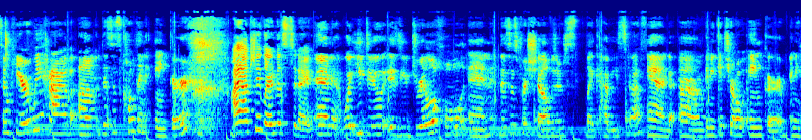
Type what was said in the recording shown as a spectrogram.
So here we have, um, this is called an anchor. I actually learned this today. And what you do is you drill a hole in. This is for shelves or like heavy stuff. And um, then you get your old anchor and you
